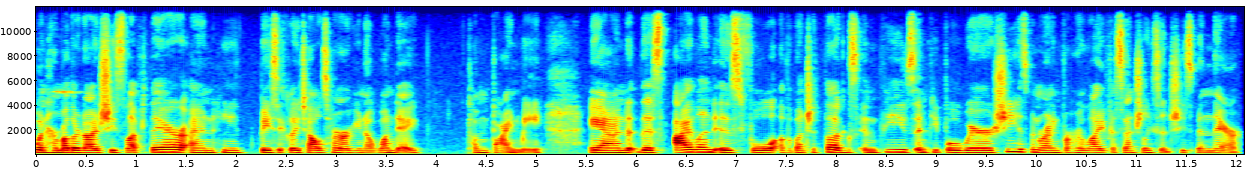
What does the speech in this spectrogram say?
when her mother dies she's left there and he basically tells her you know one day come find me and this island is full of a bunch of thugs and thieves and people where she has been running for her life essentially since she's been there.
